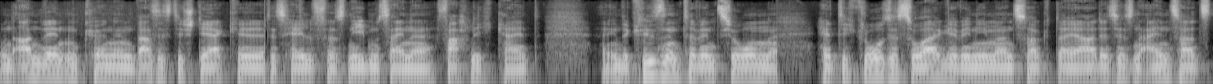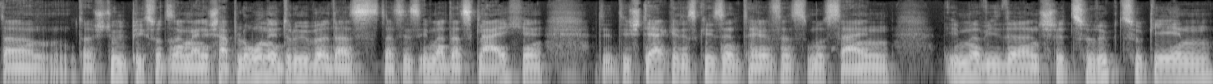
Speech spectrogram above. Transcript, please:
und anwenden können, das ist die Stärke des Helfers neben seiner Fachlichkeit. In der Krisenintervention hätte ich große Sorge, wenn jemand sagt, na ja, das ist ein Einsatz, da, da stülpe ich sozusagen meine Schablone drüber, das, das ist immer das Gleiche. Die, die Stärke des Krisenhelfers muss sein, immer wieder einen Schritt zurückzugehen,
